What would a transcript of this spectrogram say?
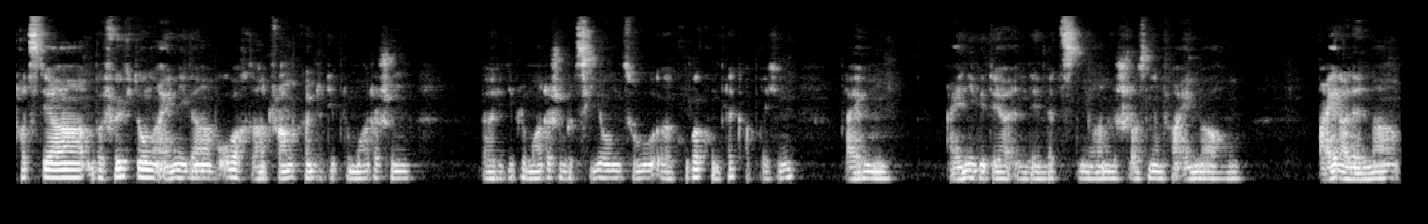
Trotz der Befürchtung einiger Beobachter, Trump könnte diplomatischen, äh, die diplomatischen Beziehungen zu äh, Kuba komplett abbrechen, bleiben einige der in den letzten Jahren geschlossenen Vereinbarungen beider Länder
